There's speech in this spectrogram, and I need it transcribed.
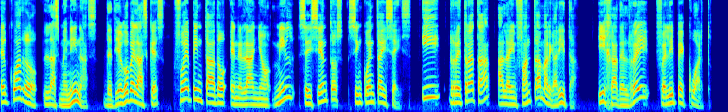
El cuadro Las Meninas de Diego Velázquez fue pintado en el año 1656 y retrata a la infanta Margarita, hija del rey Felipe IV.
